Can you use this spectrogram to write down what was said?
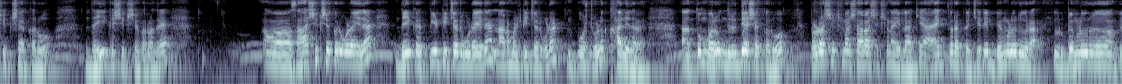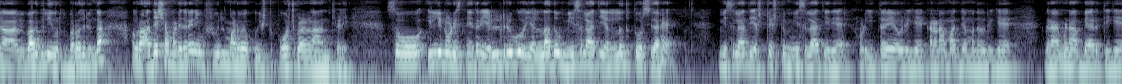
ಶಿಕ್ಷಕರು, ದೈಹಿಕ ಶಿಕ್ಷಕರು, ಅಂದರೆ ಸಹ ಶಿಕ್ಷಕರು ಕೂಡ ಇದೆ. ದೈಹಿಕ ಪಿ ಟೀಚರ್ ಕೂಡ ಇದೆ. ನಾರ್ಮಲ್ ಟೀಚರ್ ಕೂಡ ಪೋಸ್ಟ್ಗಳು ಖಾಲಿ ಇದ್ದಾವೆ ಆ, ತುಂಬಲು ನಿರ್ದೇಶಕರು ಪ್ರೌಢಶಿಕ್ಷಣ ಶಾಲಾ ಶಿಕ್ಷಣ ಇಲಾಖೆ ಆಯುಕ್ತರ ಕಚೇರಿ ಬೆಂಗಳೂರು ಇವರ ಇವರು ಬೆಂಗಳೂರು ವಿಭಾಗದಲ್ಲಿ ಇವ್ರದ್ದು ಬರೋದ್ರಿಂದ ಅವರು ಆದೇಶ ಮಾಡಿದ್ದಾರೆ ನೀವು ಫಿಲ್ ಮಾಡಬೇಕು ಇಷ್ಟು ಪೋಸ್ಟ್ಗಳನ್ನ ಅಂಥೇಳಿ ಸೊ ಇಲ್ಲಿ ನೋಡಿ ಸ್ನೇಹಿತರೆ ಎಲ್ರಿಗೂ ಎಲ್ಲದು ಮೀಸಲಾತಿ ಎಲ್ಲದೂ ತೋರಿಸಿದ್ದಾರೆ. ಮೀಸಲಾತಿ ಎಷ್ಟೆಷ್ಟು ಮೀಸಲಾತಿ ಇದೆ. ನೋಡಿ ಇತರೆಯವರಿಗೆ ಕನ್ನಡ ಮಾಧ್ಯಮದವರಿಗೆ ಗ್ರಾಮೀಣ ಅಭ್ಯರ್ಥಿಗೆ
